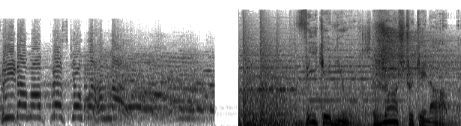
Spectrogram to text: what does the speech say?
freedom of press के ऊपर हमला है। वीके न्यूज़ राष्ट्र के नाम।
